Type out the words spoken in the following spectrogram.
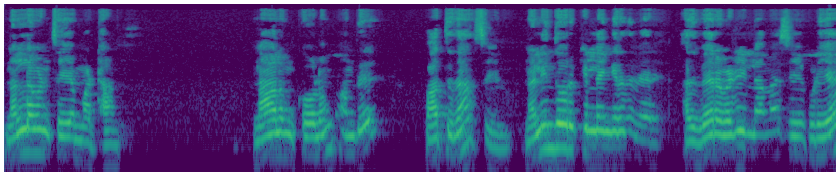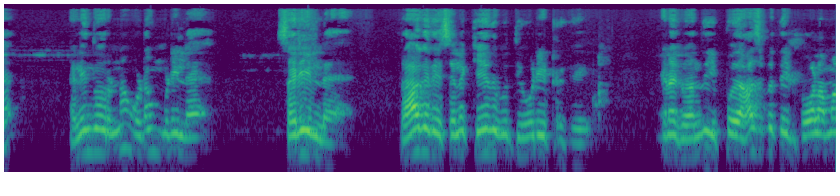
நல்லவன் செய்ய மாட்டான். நாளும் கோலும் வந்து பார்த்து தான் செய்யணும். நலிந்தோருக்கு இல்லைங்கிறது வேறு. அது வேற வழி இல்லாமல் செய்யக்கூடிய நலிந்தோர்னா உடம்பு முடியல சரியில்லை. ராகதேசில் கேது புத்தி ஓடிட்டு இருக்கு எனக்கு வந்து இப்போ ஆஸ்பத்திரிக்கு போகலாமா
